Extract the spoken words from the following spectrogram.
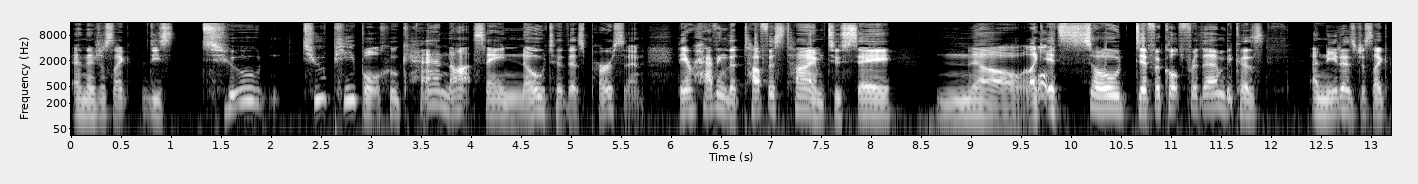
And they're just like these two two people who cannot say no to this person. They are having the toughest time to say no. Like Well- it's so difficult for them because Anita's just like,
